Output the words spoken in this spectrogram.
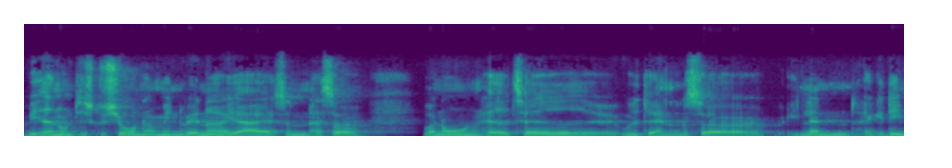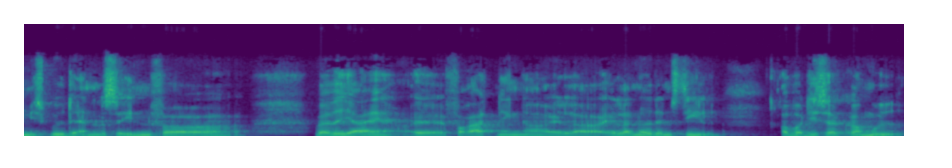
vi havde nogle diskussioner, mine venner og jeg, sådan, altså, hvor nogen havde taget øh, uddannelser, en eller anden akademisk uddannelse inden for, hvad ved jeg, øh, forretninger eller, eller noget af den stil, og hvor de så kom ud,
